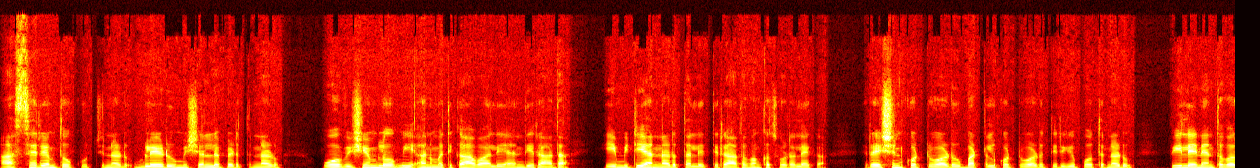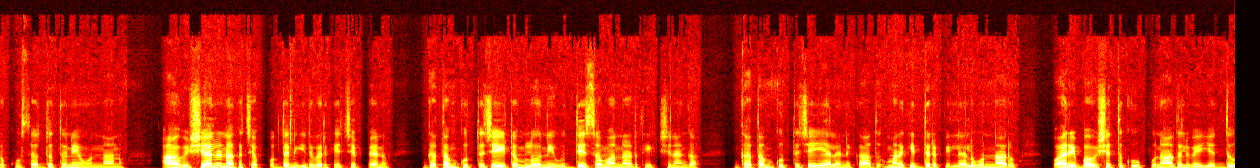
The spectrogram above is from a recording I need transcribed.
ఆశ్చర్యంతో కూర్చున్నాడు. బ్లేడు మిషన్లో పెడుతున్నాడు. ఓ విషయంలో మీ అనుమతి కావాలి అంది రాధ. ఏమిటి అన్నాడు తలెత్తి రాధవంక చూడలేక. రేషన్ కొట్టువాడు బట్టలు కొట్టువాడు తిరిగిపోతున్నాడు. వీలైనంత వరకు సర్దుతూనే ఉన్నాను. ఆ విషయాలు నాకు చెప్పొద్దని ఇదివరకే చెప్పాను. గతం గుర్తు చేయటంలో నీ ఉద్దేశం అన్నాడు తీక్షణంగా. గతం గుర్తు చేయాలని కాదు. మనకిద్దరు పిల్లలు ఉన్నారు. వారి భవిష్యత్తుకు పునాదులు వేయొద్దు.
